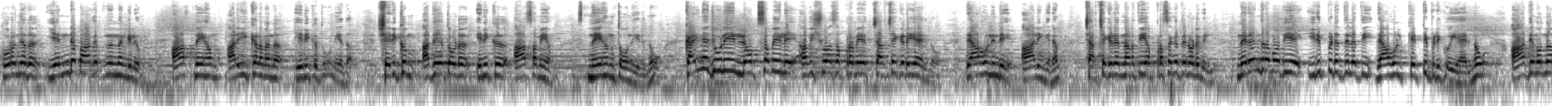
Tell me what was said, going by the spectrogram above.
കുറഞ്ഞത് എന്റെ ഭാഗത്ത് നിന്നെങ്കിലും ആ സ്നേഹം അറിയിക്കണമെന്ന് എനിക്ക് തോന്നിയത്. ശരിക്കും അദ്ദേഹത്തോട് എനിക്ക് ആ സമയം സ്നേഹം തോന്നിയിരുന്നു. കഴിഞ്ഞ ജൂലൈയിൽ ലോക്സഭയിലെ അവിശ്വാസ പ്രമേയ ചർച്ചയ്ക്കിടെയായിരുന്നു രാഹുലിന്റെ ആലിംഗനം. ചർച്ചയ്ക്കിടെ നടത്തിയ പ്രസംഗത്തിനൊടുവിൽ നരേന്ദ്രമോദിയെ ഇരിപ്പിടത്തിലെത്തി രാഹുൽ കെട്ടിപ്പിടിക്കുകയായിരുന്നു. ആദ്യമൊന്ന്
